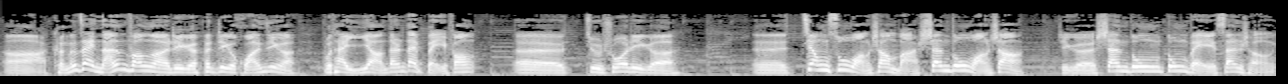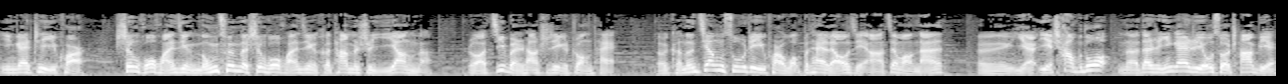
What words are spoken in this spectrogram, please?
啊。可能在南方啊，这个 这个环境啊不太一样，但是在北方，呃，就是说这个，呃，江苏往上吧，山东往上。这个山东、东北三省，应该这一块生活环境，农村的生活环境和他们是一样的，是吧？基本上是这个状态。呃，可能江苏这一块我不太了解啊，再往南，呃，也也差不多。那但是应该是有所差别。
